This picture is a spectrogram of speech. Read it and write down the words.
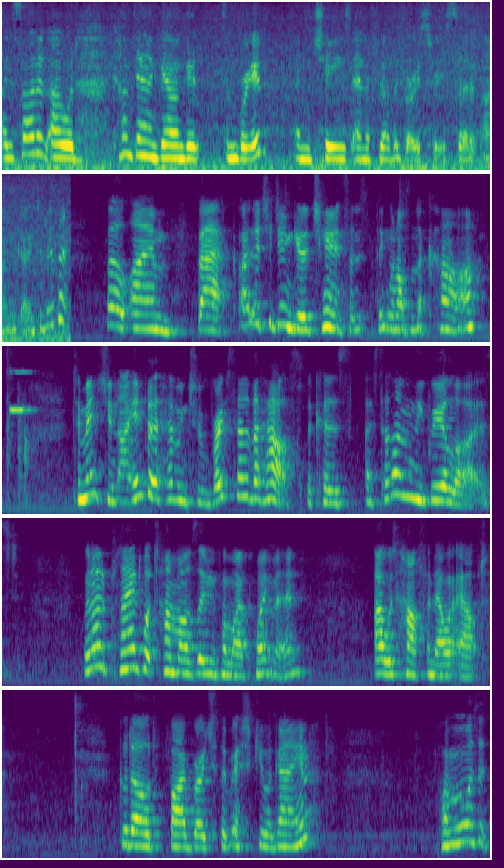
I decided I would come down and go and get some bread and cheese and a few other groceries. So I'm going to do that. Well, I'm back. I actually didn't get a chance, I think when I was in the car, to mention I ended up having to race out of the house because I suddenly realised when I'd planned what time I was leaving for my appointment, I was half an hour out. Good old Fibro to the rescue again. Appointment was at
